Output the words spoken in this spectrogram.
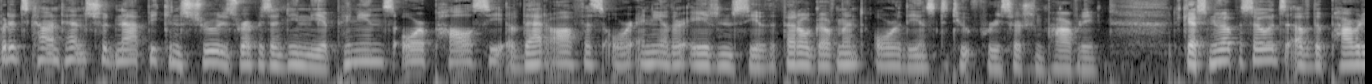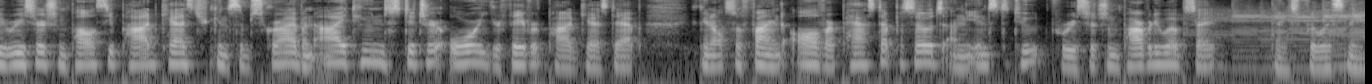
but its contents should not be construed as representing the opinions or policy of that office or any other agency of the federal government or the Institute for Research in Poverty. To catch new episodes of the Poverty Research and Policy podcast, you can subscribe on iTunes, Stitcher, or your favorite podcast app. You can also find all of our past episodes on the Institute for Research in Poverty website. Thanks for listening.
